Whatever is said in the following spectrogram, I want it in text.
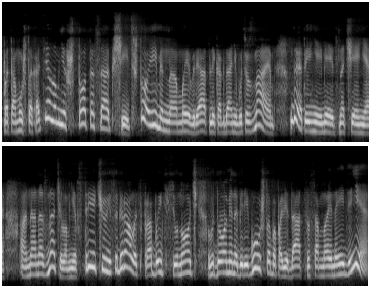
Потому что хотела мне что-то сообщить. Что именно, мы вряд ли когда-нибудь узнаем, да это и не имеет значения. Она назначила мне встречу и собиралась пробыть всю ночь в доме на берегу, чтобы повидаться со мной наедине.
